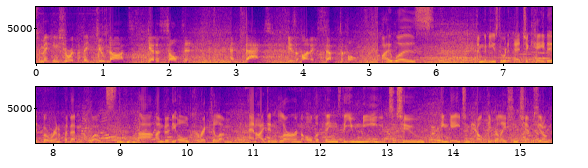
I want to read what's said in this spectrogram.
to making sure that they do not get assaulted. And that is unacceptable. I was, I'm going to use the word educated, but we're going to put that in quotes, uh, under the old curriculum. And I didn't learn all the things that you need to engage in healthy relationships. You don't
